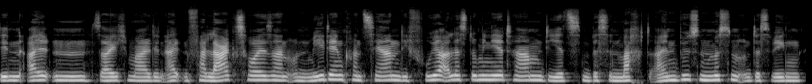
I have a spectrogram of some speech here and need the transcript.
den alten, sage ich mal, den alten Verlagshäusern und Medienkonzernen, die früher alles dominiert haben, die jetzt ein bisschen Macht einbüßen müssen und deswegen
